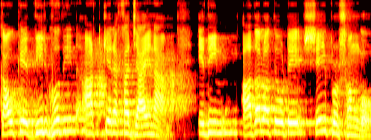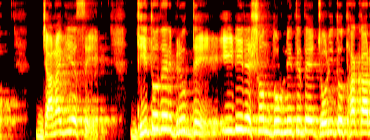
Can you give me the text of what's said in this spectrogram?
কাউকে দীর্ঘদিন আটকে রাখা যায় না। এদিন আদালতে ওঠে সেই প্রসঙ্গ। জানা গিয়েছে, ধৃতদের বিরুদ্ধে ইডি রেশন দুর্নীতিতে জড়িত থাকার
